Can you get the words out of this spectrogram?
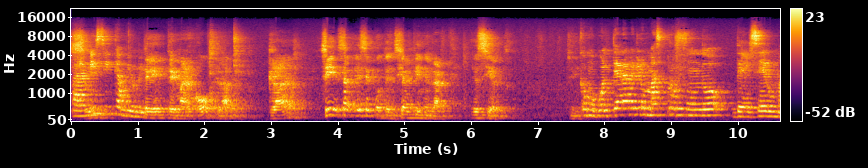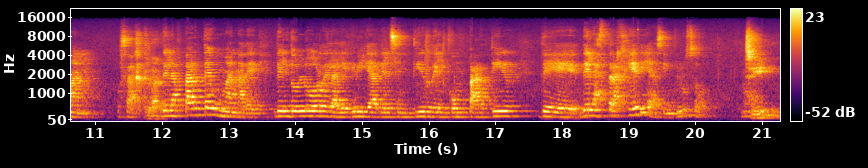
para Sí. mí sí cambió mi vida. Te, te marcó, claro. Claro. Sí, esa- ese potencial tiene el arte, es cierto. Sí. Como voltear a ver lo más profundo del ser humano. O sea, Claro. de la parte humana, de, del dolor, de la alegría, del sentir, del compartir, de, de las tragedias incluso. ¿no? Sí,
